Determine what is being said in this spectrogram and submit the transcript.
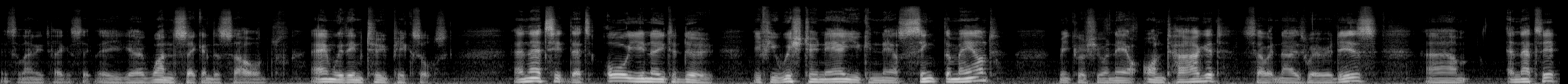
This will only take a sec. There you go. One second to solve. and within 2 pixels. And that's it, that's all you need to do. If you wish to now, you can now sync the mount because you are now on target so it knows where it is. Um, and that's it,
